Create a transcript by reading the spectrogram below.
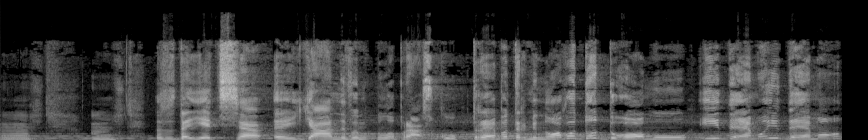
М, Здається, е, я не вимкнула праску. Треба терміново додому. Ідемо, ідемо.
